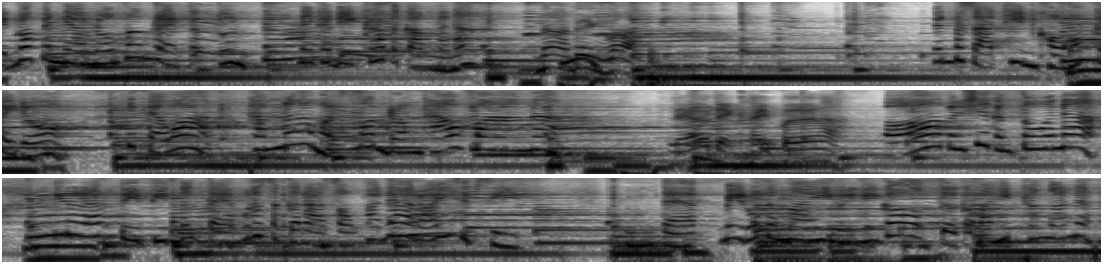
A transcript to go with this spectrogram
เห็นว่าเป็นแนวโน้มเพิ่มแรงกระตุ้น ในคดีฆาตกรรมนะนะหน้าเด้งล่ะ เป็นภาษาถิ่นของฮอกไกโด ที่แปลว่าทำหน้าเหมือนส้นรองเท้าฟางน่ะแล้วเด็กไฮเปอร์ล่ะ อ๋อ เป็นชื่อกันตูนน่ะที่ได้รับตีพิมพ์ตั้งแต่พุทธศักราช 2524อืมแต่ไม่รู้ทำไมอยู่ดีๆก็เกิดกับมาฮิตทั้งนั้นน่ะ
